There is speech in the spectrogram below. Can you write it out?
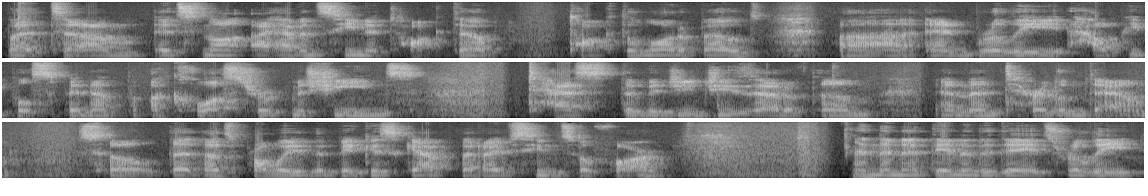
but um, it's not. I haven't seen it talked up talked a lot about, uh, and really how people spin up a cluster of machines, test the BGGs out of them, and then tear them down. So that, that's probably the biggest gap that I've seen so far. And then at the end of the day, it's really,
